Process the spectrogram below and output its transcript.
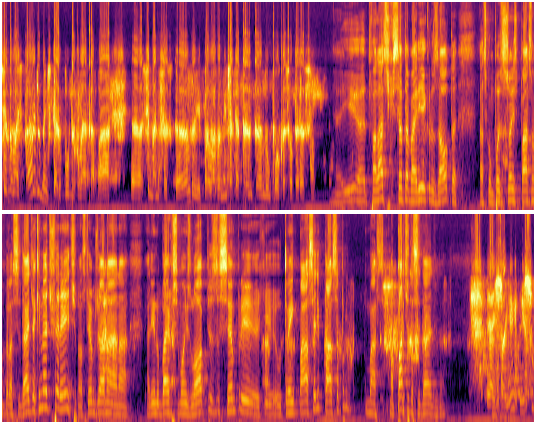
cedo ou mais tarde, o Ministério Público vai acabar uh, se manifestando e provavelmente até trancando um pouco essa operação. É, e uh, tu falaste que Santa Maria e Cruz Alta, as composições passam pela cidade, aqui não é diferente. Nós temos já na, na, ali no bairro Simões Lopes, sempre que o trem passa, ele passa por uma, uma parte da cidade, né? É, isso aí, isso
